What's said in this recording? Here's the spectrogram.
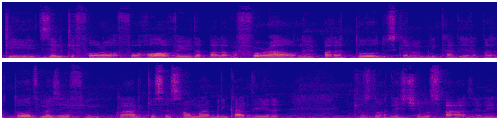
que dizendo que forró, forró veio da palavra for all, né, para todos, que era uma brincadeira para todos, mas enfim, claro que isso é só uma brincadeira que os nordestinos fazem, né?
